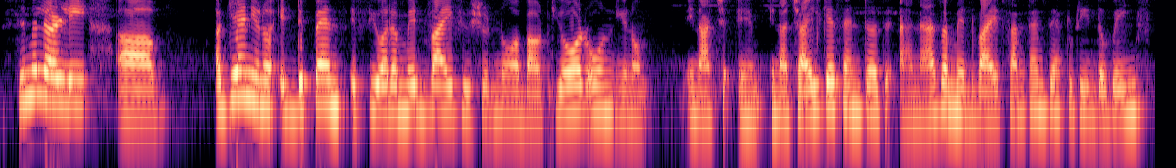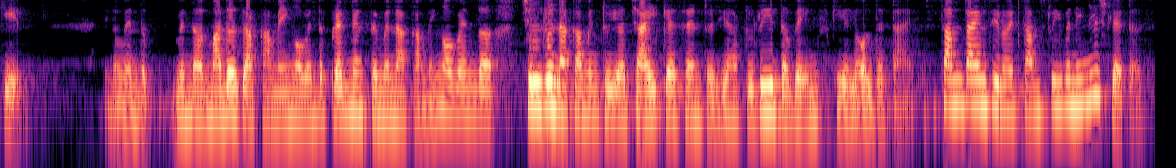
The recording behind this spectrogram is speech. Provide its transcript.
Similarly, uh, again, you know, it depends. If you are a midwife, you should know about your own, you know, in our in our childcare centers, and as a midwife, sometimes they have to read the weighing scale you know when the when the mothers are coming or when the pregnant women are coming or when the children are coming to your childcare centers you have to read the weighing scale all the time. Sometimes you know it comes to even english letters.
